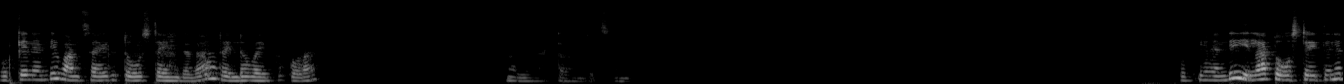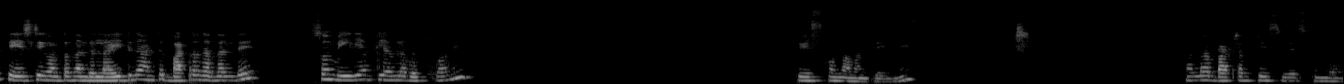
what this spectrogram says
ఓకేనండి. వన్ సైడ్ టోస్ట్ అయింది కదా రెండో వైపు కూడా. మళ్ళీ టర్న్ చేసుకున్నాం ఓకేనండి. ఇలా టోస్ట్ అయితేనే టేస్టీగా ఉంటుందండి. లైట్గా అంటే బటర్ కదండి. సో మీడియం ఫ్లేమ్లో పెట్టుకొని వేసుకుందాం అంతే మళ్ళీ బటర్ పీస్ వేసుకుందాం.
